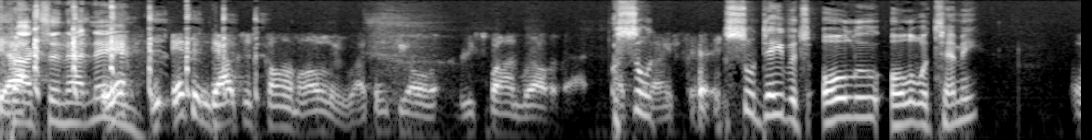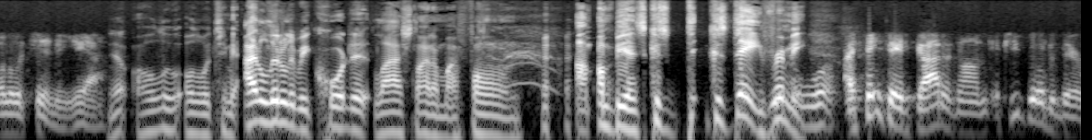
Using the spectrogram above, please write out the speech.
Yeah. practicing that name." If, if in doubt, just call him Olu. I think he'll respond well to that. That's So- what I say. So, Dave, it's Olu Oluwatimi. Oluwatimi, yeah. Yep, Olu Oluwatimi. I literally recorded it last night on my phone. I'm, I'm being because because Dave Remy. Well, I think they've got it on. If you go to their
